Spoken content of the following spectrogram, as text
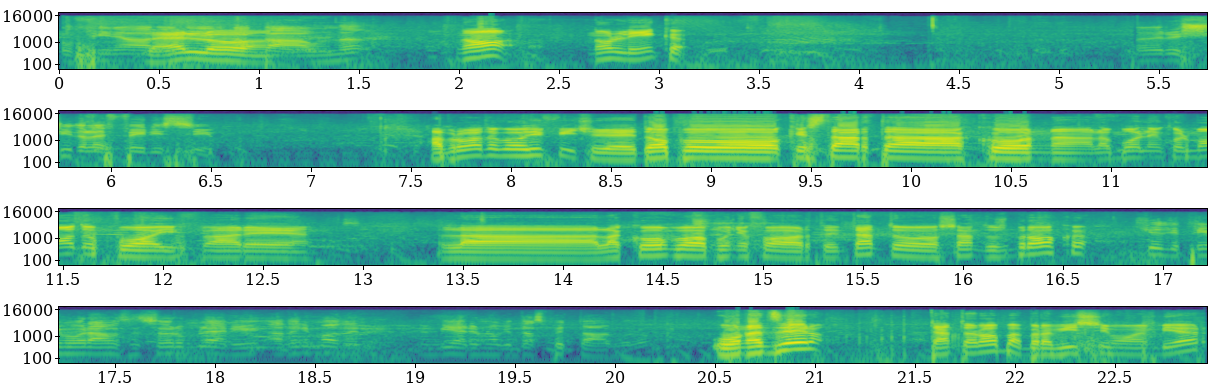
Un finale Bello. down. No, non link. Non è riuscito l'FADC. Ha provato quello difficile. Dopo che starta con la bolla in quel modo, puoi fare la, la combo a pugno forte. Intanto Santos Brock Chiude il primo round senza problemi. Ad ogni modo NBR è uno che dà spettacolo. 1-0. Tanta roba, bravissimo MBR.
